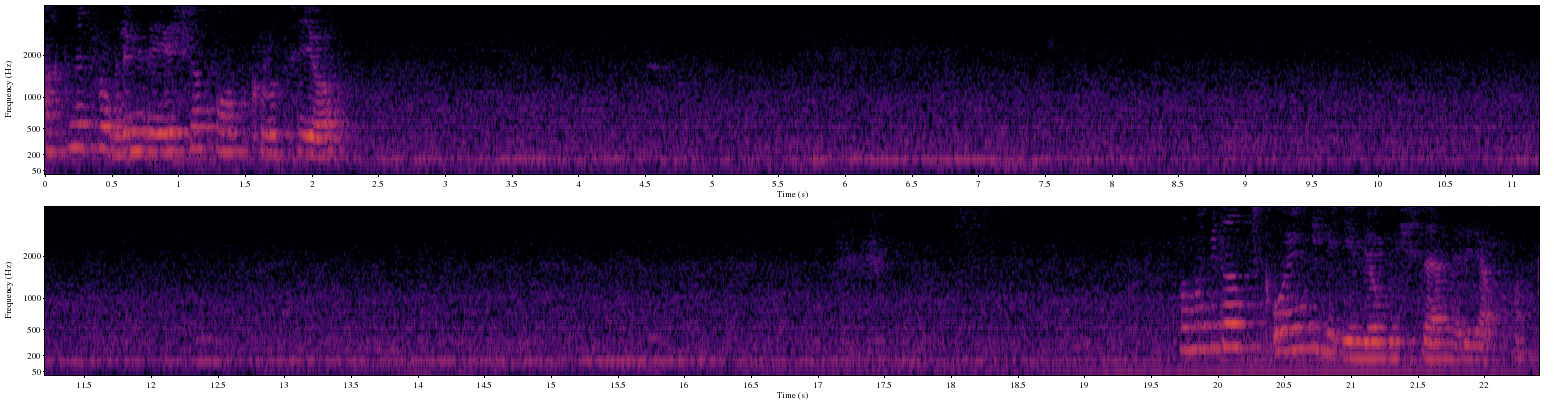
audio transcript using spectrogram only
Akne problemi de yaşıyorsanız kurutuyor. Bana birazcık oyun gibi geliyor bu işlemleri yapmak.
